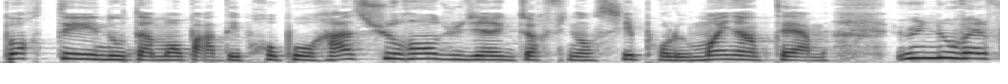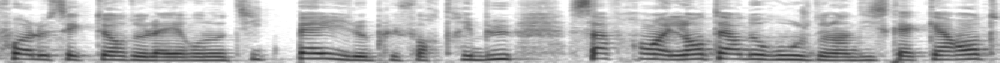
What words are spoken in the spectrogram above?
porté notamment par des propos rassurants du directeur financier pour le moyen terme. Une nouvelle fois, le secteur de l'aéronautique paye le plus fort tribut. Safran et lanterne rouge de l'indice CAC 40,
